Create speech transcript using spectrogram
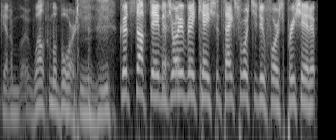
get them. Welcome aboard. Mm-hmm. Good stuff, Dave. Enjoy your vacation. Thanks for what you do for us. Appreciate it.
